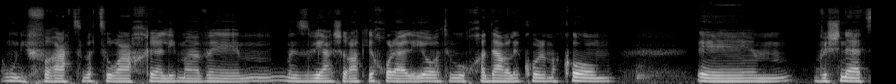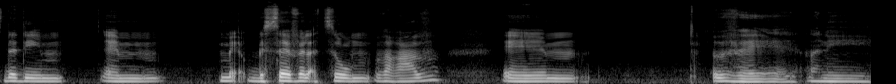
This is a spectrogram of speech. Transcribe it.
הוא נפרץ בצורה הכי אלימה ומזוויעה שרק יכולה להיות, והוא חדר לכל מקום. אה, ושני הצדדים הם בסבל עצום ורב. אמ, ואני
